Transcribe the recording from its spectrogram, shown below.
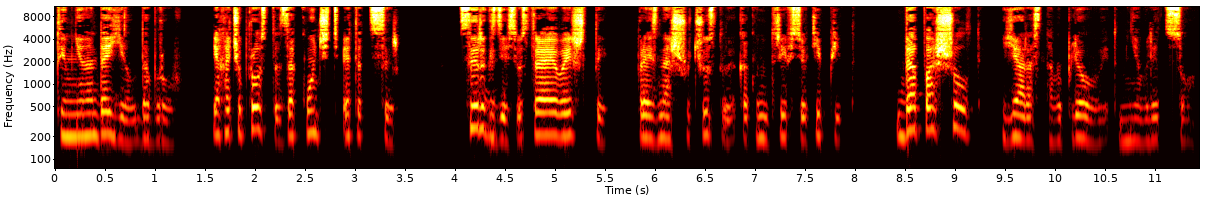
«Ты мне надоел, Добров. Я хочу просто закончить этот цирк. Цирк здесь устраиваешь ты», произношу, чувствуя, как внутри все кипит. «Да пошел ты!» яростно выплевывает мне в лицо.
